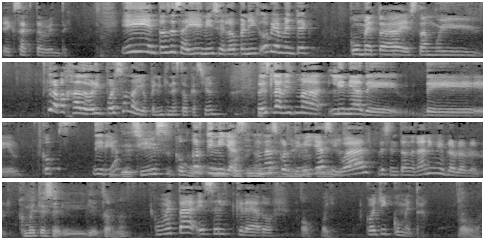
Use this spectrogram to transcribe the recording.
Exactamente. Y entonces ahí inicia el opening. Obviamente, Kumeta está muy trabajador y por eso no hay opening en esta ocasión. Es la misma línea de. de ¿Cómo diría? De- sí, es como... cortinillas, un cortinilla. unas cortinillas cortinillas. igual, presentando el anime y bla, bla, bla, bla. Kumeta es el director, ¿no? Kumeta es el creador. Oh, vaya. Koji Kumeta. Va, va.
